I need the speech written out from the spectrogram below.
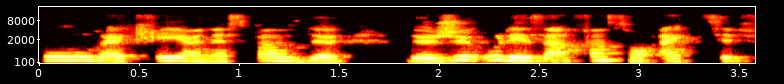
pour euh, créer un espace de, jeu où les enfants sont actifs.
